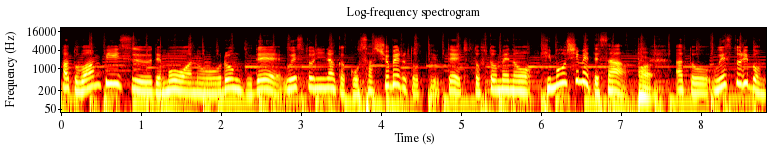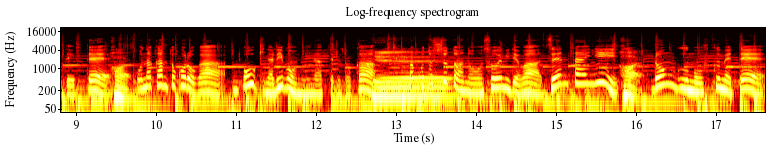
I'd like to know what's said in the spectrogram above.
あとワンピースでもあのロングでウエストになんかこうサッシュベルトって言ってちょっと太めの紐を締めてさはい。あとウエストリボンって言って、はい。お腹のところが大きなリボンになってるとか、まあ、今年ちょっとあのそういう意味では全体にはい。ロングも含めて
